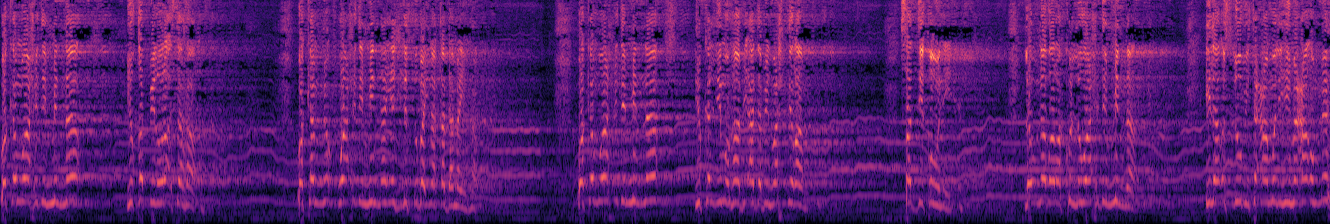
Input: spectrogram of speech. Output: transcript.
وكم واحد منا يقبل رأسها؟ وكم واحد منا يجلس بين قدميها؟ وكم واحد منا يكلمها بأدب واحترام؟ صدقوني. لو نظر كل واحد منا إلى أسلوب تعامله مع أمه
